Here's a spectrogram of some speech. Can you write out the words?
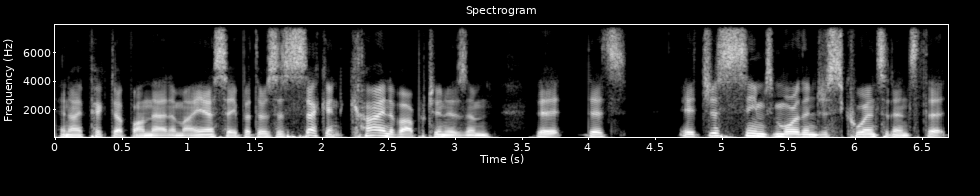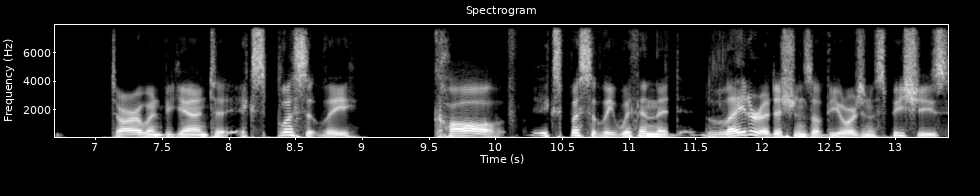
and I picked up on that in my essay. But there's a second kind of opportunism that that's it just seems more than just coincidence that Darwin began to explicitly call explicitly within the later editions of The Origin of Species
